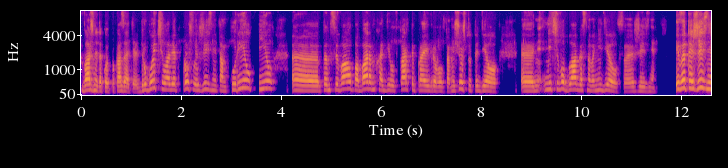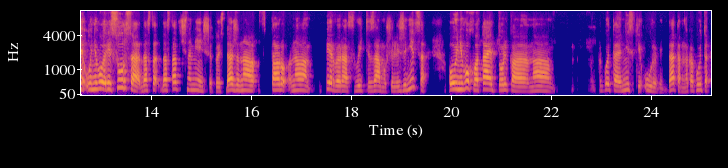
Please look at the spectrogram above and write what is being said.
важный такой показатель. Другой человек в прошлой жизни там курил, пил, э, танцевал, по барам ходил, в карты проигрывал, там еще что-то делал, э, ничего благостного не делал в своей жизни. И в этой жизни у него ресурса доста достаточно меньше, то есть даже на, на первый раз выйти замуж или жениться, у него хватает только на какой-то низкий уровень, да, там на какую-то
